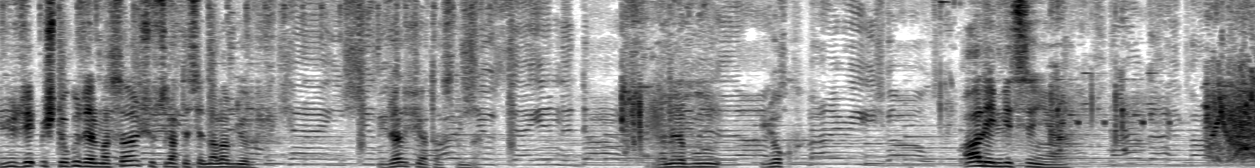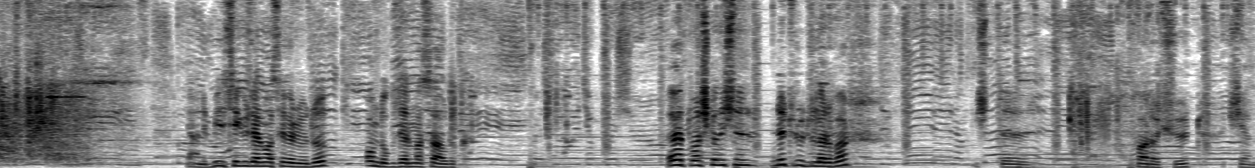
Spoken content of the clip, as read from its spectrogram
179 elmasa şu silah desenini alabiliyoruz. Güzel fiyat aslında. Yani de bu yok. Alayım gitsin ya. Yani 1800 elmasa veriyordu. 19 elması aldık. Evet başkanın içinde ne tür ödüller var? işte paraşüt, yani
